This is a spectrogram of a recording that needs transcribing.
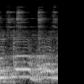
Allah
